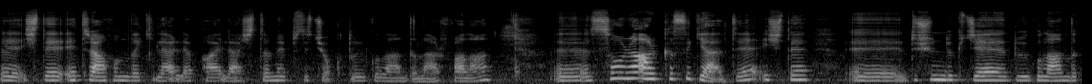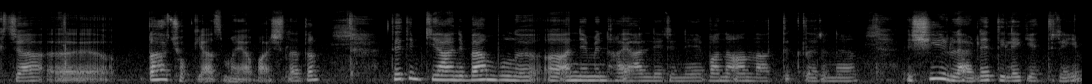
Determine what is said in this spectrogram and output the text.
Ee, işte etrafımdakilerle paylaştım. Hepsi çok duygulandılar falan. Ee, sonra arkası geldi. İşte e, düşündükçe, duygulandıkça e, daha çok yazmaya başladım. Dedim ki yani ben bunu e, annemin hayallerini, bana anlattıklarını e, şiirlerle dile getireyim.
